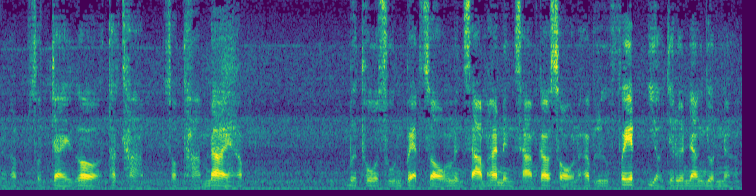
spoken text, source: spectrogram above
นะครับ สนใจก็ทักถามสอบถามได้ครับ เบอร์โทร 0 8 2 1 3 5 1 3 9 2 นะครับ หรือเฟซเอี่ยวเจริญยางยนต์นะครับ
